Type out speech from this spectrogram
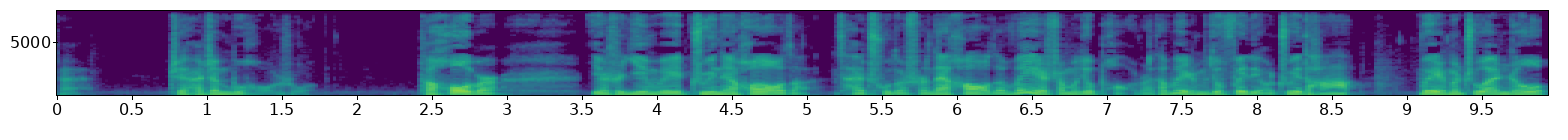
哎这还真不好说，他后边也是因为追那耗子才出的事那耗子为什么就跑出来？他为什么就非得要追他？为什么追完之后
